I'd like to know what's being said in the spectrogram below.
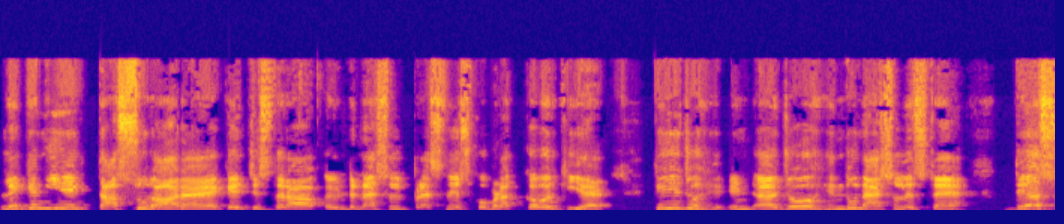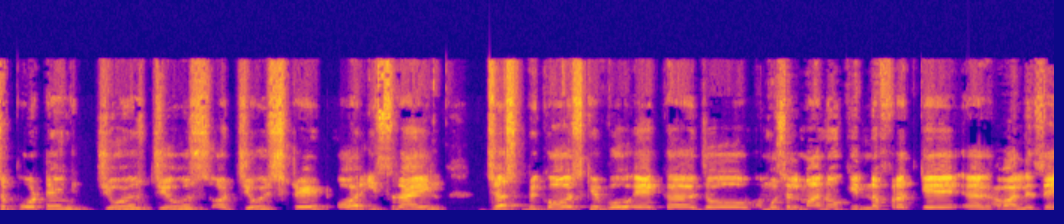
लेकिन ये एक तासुर आ रहा है कि जिस तरह इंटरनेशनल प्रेस ने इसको बड़ा कवर किया है कि ये जो जो हिंदू नेशनलिस्ट हैं दे आर सपोर्टिंग जूस और जूस स्टेट और इसराइल जस्ट बिकॉज़ के वो एक जो मुसलमानों की नफरत के हवाले से।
